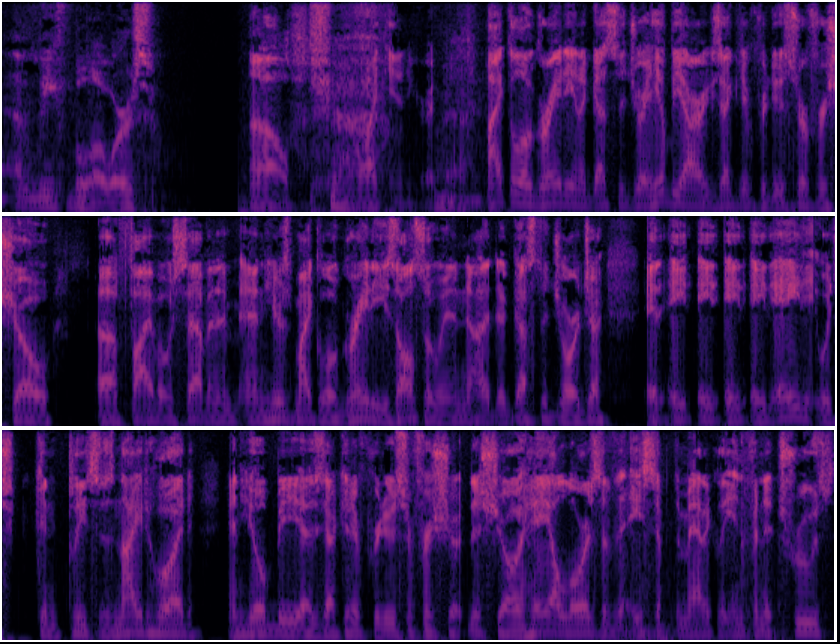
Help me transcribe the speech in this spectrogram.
Uh, leaf blowers. Oh, well, I can't hear it. Michael O'Grady in Augusta, Georgia. He'll be our executive producer for show uh, 507. And, and here's Michael O'Grady. He's also in uh, Augusta, Georgia at 88888, which completes his knighthood. And he'll be executive producer for show, this show. Hail, Lords of the Asymptomatically Infinite Truth.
